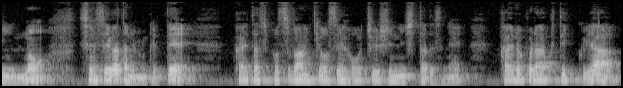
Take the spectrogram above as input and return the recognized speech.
院の先生方に向けて、開達骨盤矯正法を中心にしたですね、カイロプラクティックや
